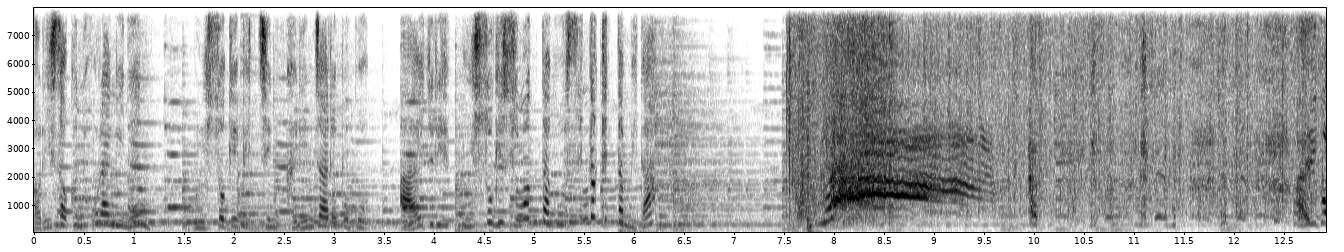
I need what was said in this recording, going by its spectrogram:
어리석은 호랑이는 물속에 비친 그림자를 보고 아이들이 물속에 숨었다고 생각했답니다. 아 이고,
